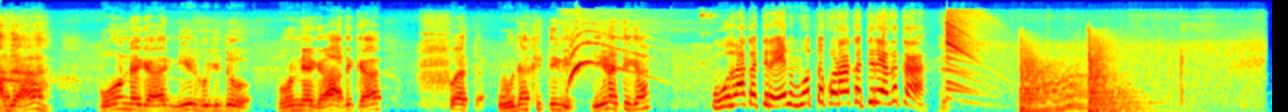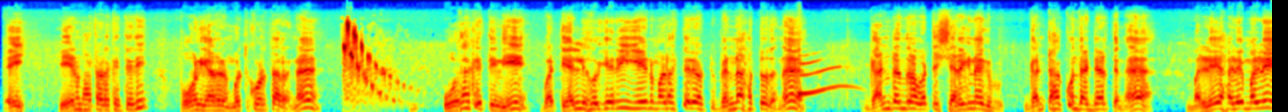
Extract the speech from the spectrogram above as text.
ಅದ ಫೋನ್ಯಾಗ ನೀರು ಹೋಗಿದ್ದು ಫೋನ್ಯಾಗ ಅದಕ್ಕೆ ಓದಾಕತ್ತೀನಿ ಏನತ್ತೀಗ? ಊದಾಕತ್ತೀರಿ ಏನು ಮುತ್ತ ಕೊಡಾಕತ್ತೀರಿ ಅದಕ್ಕ? ಏಯ್ ಏನು ಮಾತಾಡಕತ್ತೀರಿ ಫೋನ್ ಯಾರು ಮುತ್ತು ಕೊಡ್ತಾರನ? ಓದಾಕತ್ತೀನಿ ಬಟ್ ಎಲ್ಲಿ ಹೋಗ್ಯಾರಿ ಏನು ಮಾಡಾಕ್ತೀರಿ ಒಟ್ಟು ಬೆನ್ನ ಹತ್ತದನ? ಗಂಡಂದ್ರ ಒಟ್ಟು ಸೆರಗಿನಾಗ ಗಂಟ ಹಾಕೊಂಡು ಅಡ್ಡಾಡ್ತೇನೆ? ಮಳ್ಳಿ ಹಳಿ ಮಳ್ಳಿ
